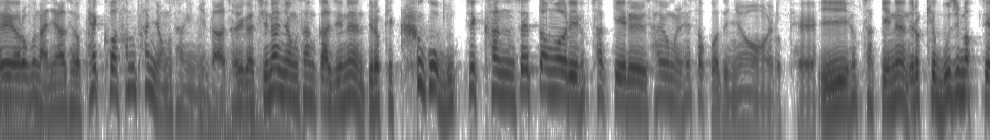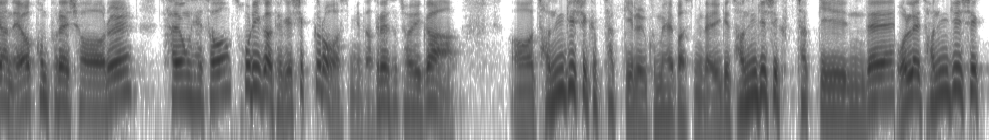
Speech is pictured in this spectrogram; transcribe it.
네 여러분 안녕하세요. 패커 3탄 영상입니다. 저희가 지난 영상까지는 이렇게 크고 묵직한 쇳덩어리 흡착기를 사용을 했었거든요. 이렇게. 이 흡착기는 이렇게 무지막지한 에어 컴프레셔를 사용해서 소리가 되게 시끄러웠습니다. 그래서 저희가 어, 전기식 흡착기를 구매해봤습니다. 이게 전기식 흡착기인데 원래 전기식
